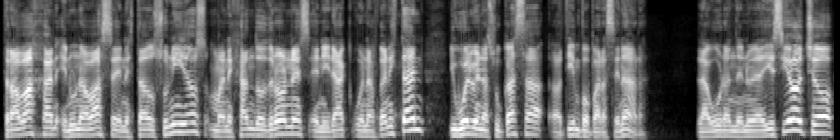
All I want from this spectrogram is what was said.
trabajan en una base en Estados Unidos, manejando drones en Irak o en Afganistán y vuelven a su casa a tiempo para cenar. Laburan de 9 a 18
